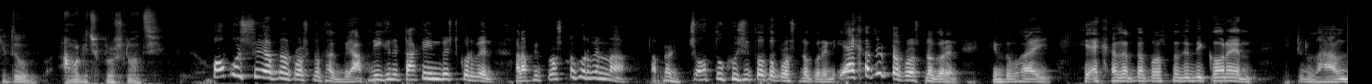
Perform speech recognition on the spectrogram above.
কিন্তু আমার কিছু প্রশ্ন আছে। অবশ্যই আপনার প্রশ্ন থাকবে। আপনি এখানে টাকা ইনভেস্ট করবেন আর আপনি প্রশ্ন করবেন না আপনার যত খুশি তত প্রশ্ন করেন। এক হাজারটা প্রশ্ন করেন। কিন্তু ভাই এক হাজারটা প্রশ্ন যদি করেন একটু লাঞ্চ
